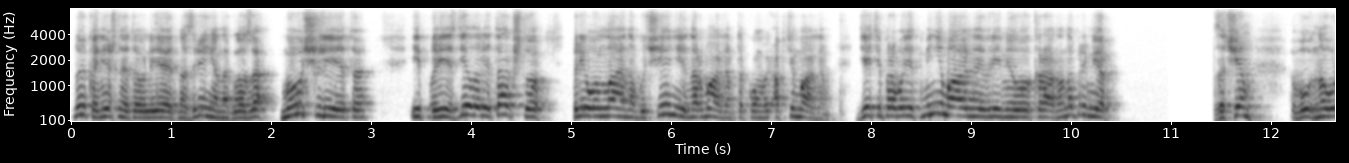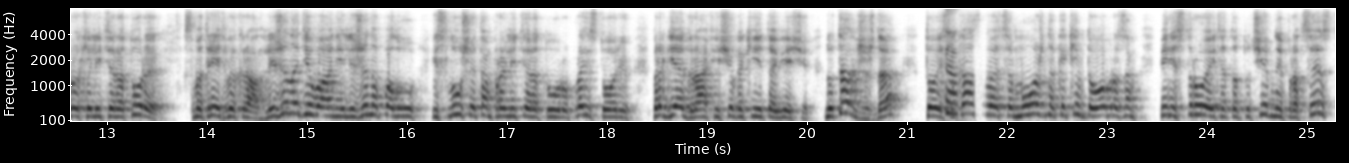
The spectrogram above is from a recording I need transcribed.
ну и, конечно, это влияет на зрение, на глаза. Мы учли это и сделали так, что при онлайн-обучении, нормальном таком, оптимальном, дети проводят минимальное время у экрана. Например, Зачем на уроке литературы смотреть в экран? Лежи на диване, лежи на полу и слушай там про литературу, про историю, про географию, еще какие-то вещи. Ну так же, да? То есть, так. оказывается, можно каким-то образом перестроить этот учебный процесс,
